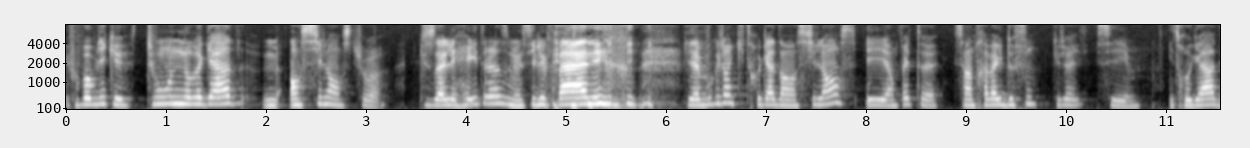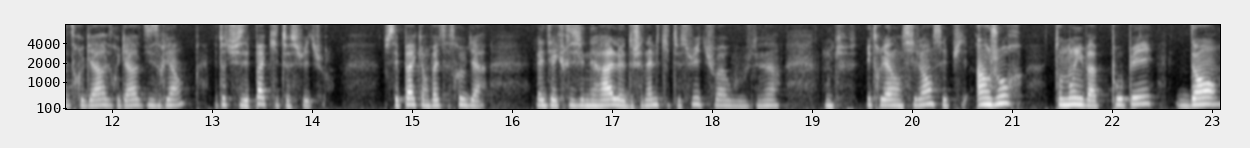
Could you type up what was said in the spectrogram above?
Il faut pas oublier que tout le monde nous regarde en silence, tu vois. Que ce soit les haters, mais aussi les fans. Il y a beaucoup de gens qui te regardent en silence et en fait, euh, c'est un travail de fond. Que, tu vois, c'est... Ils te regardent, ils te regardent, ils te regardent, ils disent rien. Et toi, tu sais pas qui te suit, tu vois. Tu sais pas qu'en fait, ça se trouve, il y a la directrice générale de Chanel qui te suit, tu vois. Ou, donc, ils te regardent en silence, et puis un jour, ton nom, il va popper dans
